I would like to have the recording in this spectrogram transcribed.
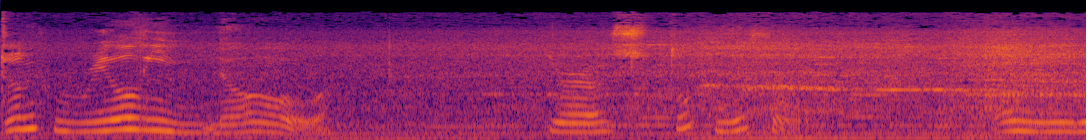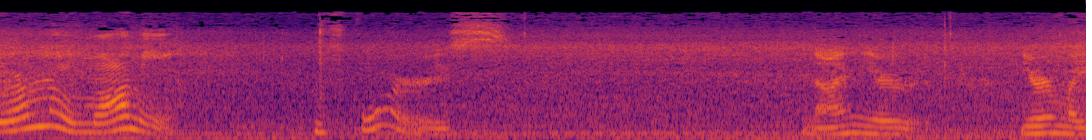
don't really know. You're still beautiful. And you're my mommy. Of course. And I'm your, you're my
